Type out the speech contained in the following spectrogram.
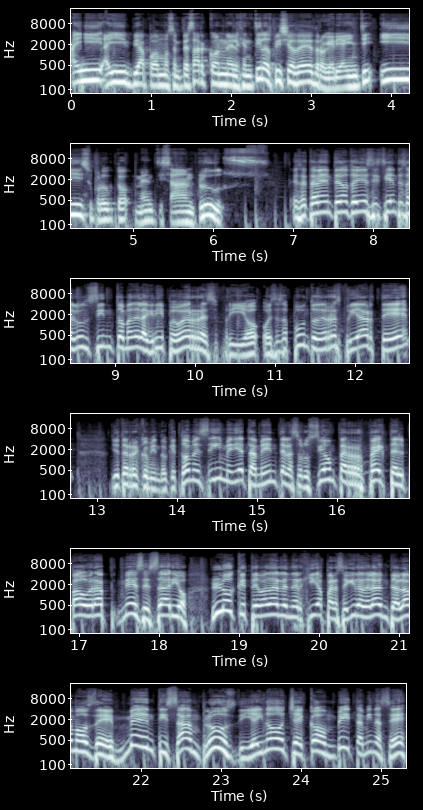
ahí, ahí ya podemos empezar con el gentil auspicio de Droguería Inti y su producto Mentisan Plus. Exactamente, no te olvides si sientes algún síntoma de la gripe o el resfrío o estás a punto de resfriarte. Yo te recomiendo que tomes inmediatamente la solución perfecta, el power up necesario, lo que te va a dar la energía para seguir adelante. Hablamos de Mentisan Plus, día y noche con vitamina C,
